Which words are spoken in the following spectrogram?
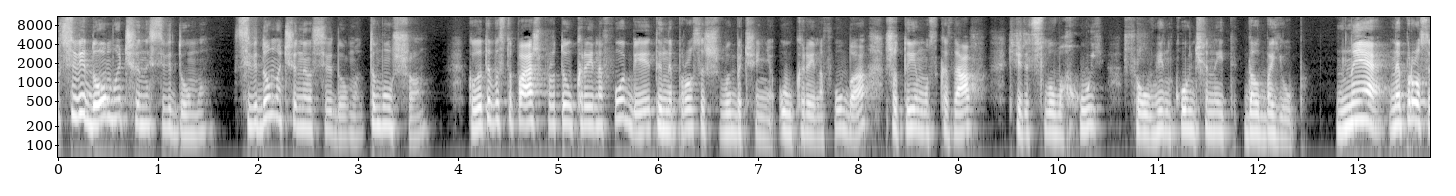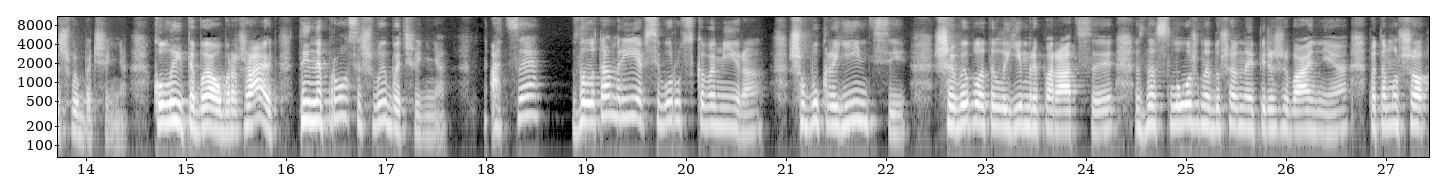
свідомо чи несвідомо? Свідомо чи не усвідомо? Тому що коли ти виступаєш проти українофобії, ти не просиш вибачення у українофоба, що ти йому сказав через слово хуй, що він кончений долбойоб. Не, не просиш вибачення. Коли тебе ображають, ти не просиш вибачення. А це Золота мрія всього руського міра, щоб українці ще виплатили їм репарації за сложне душевне переживання, потому що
